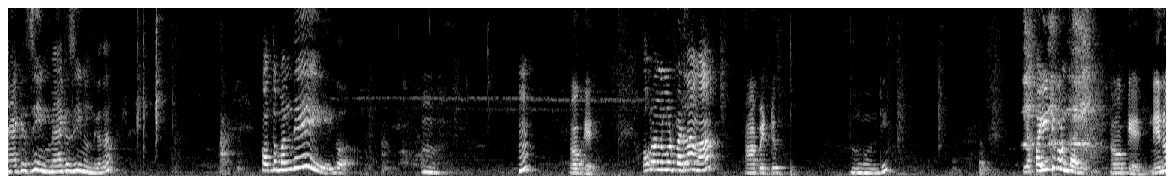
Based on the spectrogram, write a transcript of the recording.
మ్యాగజైన్ మ్యాగజైన్ ఉంది కదా? కొంతమంది ఇగో? ఓకే. ఒక రెండు మూడు పెడదామా? ఆ పెట్టు. ఇంకోండి ఇలా బయటికి ఉండాలి. ఓకే. నేను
